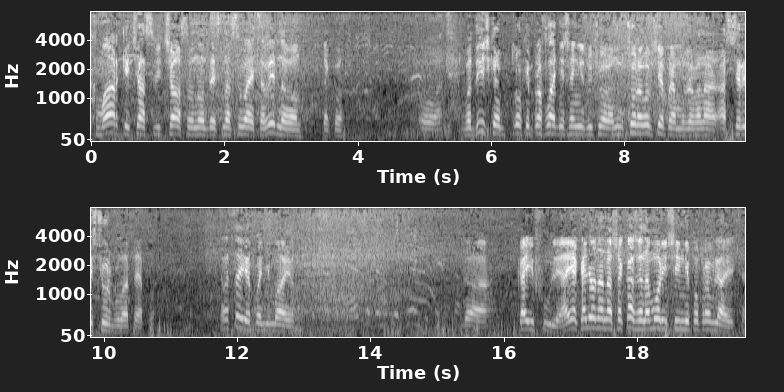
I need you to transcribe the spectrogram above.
Хмарки час від часу воно десь насувається, видно вам тако. От. Водичка трохи прохладніша, ніж вчора. Ну вчора взагалі прям уже вона аж чересчур була тепла. Оце я розумію. Да. Кайфулі. А як Альона наша каже, на морі ще й не поправляється.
